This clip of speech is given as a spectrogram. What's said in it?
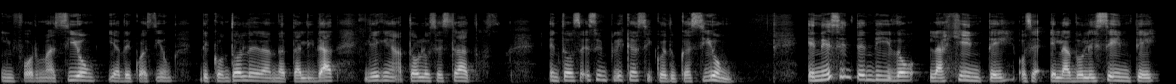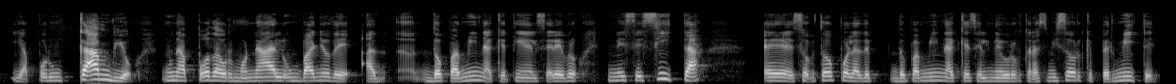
información y adecuación de control de la natalidad lleguen a todos los estratos. Entonces, eso implica psicoeducación. En ese entendido, la gente, o sea, el adolescente, ya por un cambio, una poda hormonal, un baño de dopamina que tiene el cerebro, necesita, eh, sobre todo por la dopamina, que es el neurotransmisor que permite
